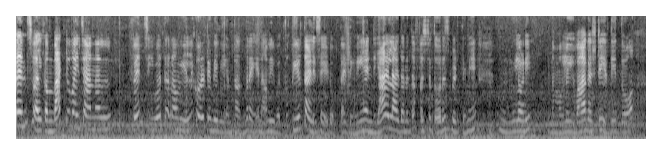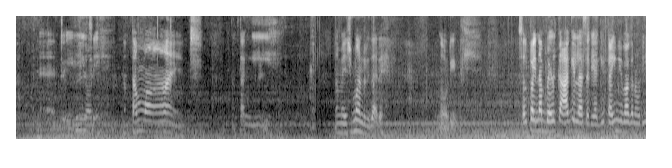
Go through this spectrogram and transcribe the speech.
Friends welcome back to my channel friends ಇವತ್ತು ನಾವು ಎಲ್ಲಿಗೆ ಹೊರಟಿದ್ದೀವಿ ಅಂತ ಅಂದರೆ ನಾವು ಇವತ್ತು ತೀರ್ಥಹಳ್ಳಿ ಸೈಡ್ ಹೋಗ್ತಾ ಇದ್ದೀವಿ. ಆ್ಯಂಡ್ ಯಾರೆಲ್ಲ ಇದ್ದಾರೆ ಅಂತ ಫಸ್ಟ್ ತೋರಿಸ್ಬಿಡ್ತೀನಿ. ನೋಡಿ, ನಮ್ಮ ಮಗಳು ಇವಾಗಷ್ಟೇ ಎದ್ದಿದ್ದು. ಆ್ಯಂಡ್ ನೋಡಿ, ನಮ್ಮ ತಮ್ಮ ಆ್ಯಂಡ್ ನಮ್ಮ ತಂಗಿ, ನಮ್ಮ ಯಜಮಾನ್ರು ಇದ್ದಾರೆ ನೋಡಿ, ಸ್ವಲ್ಪ ಇನ್ನ ಬೆಳಕಾಗಿಲ್ಲ ಸರಿಯಾಗಿ. ಟೈಮ್ ಇವಾಗ ನೋಡಿ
